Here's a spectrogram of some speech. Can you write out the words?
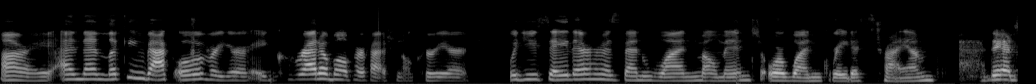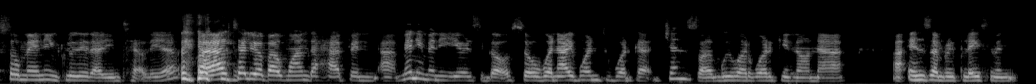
All right. And then looking back over your incredible professional career, would you say there has been one moment or one greatest triumph there are so many included at Intellia. But I'll tell you about one that happened uh, many, many years ago. So when I went to work at Genzyme, we were working on a, a enzyme replacement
